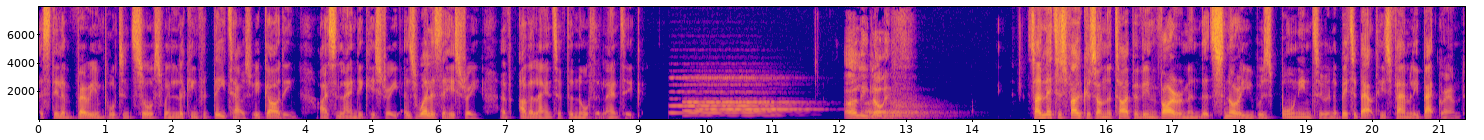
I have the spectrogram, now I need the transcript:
are still a very important source when looking for details regarding Icelandic history, as well as the history of other lands of the North Atlantic. Early life. So let us focus on the type of environment that Snorri was born into and a bit about his family background.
